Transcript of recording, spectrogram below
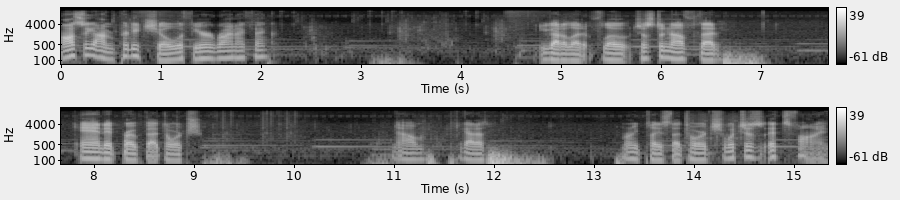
Honestly, I'm pretty chill with your run. I think. You gotta let it float just enough that, and it broke that torch. Now, I gotta... replace that torch, which is, it's fine.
